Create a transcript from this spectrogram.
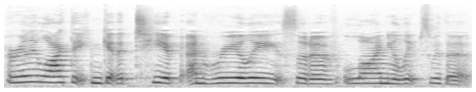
I really like that you can get the tip and really sort of line your lips with it.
